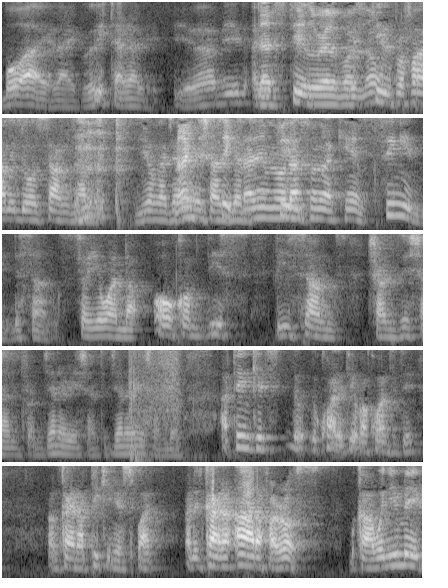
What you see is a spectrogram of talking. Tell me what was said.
boy, like literally. You know what I mean? And That's you're still relevant You're now. still performing those songs, and the younger generation. 96, I didn't know still that's when I came. Singing the songs, so you wonder how come this these songs transition from generation to generation. But I think it's the, the quality over quantity and kind of picking your spot, and it's kind of harder for us because when you make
